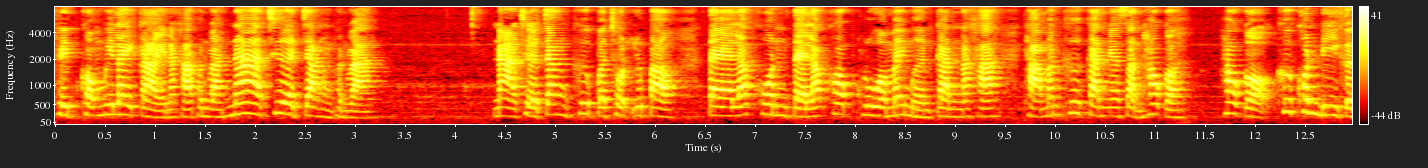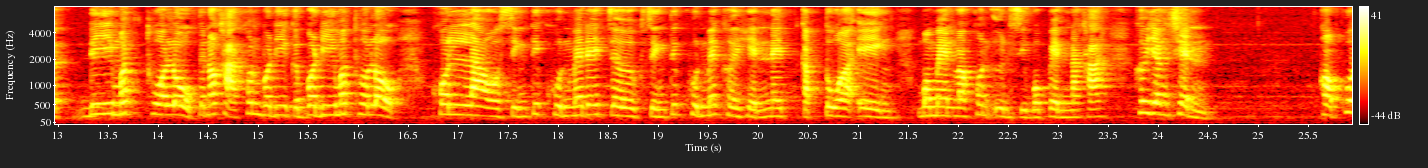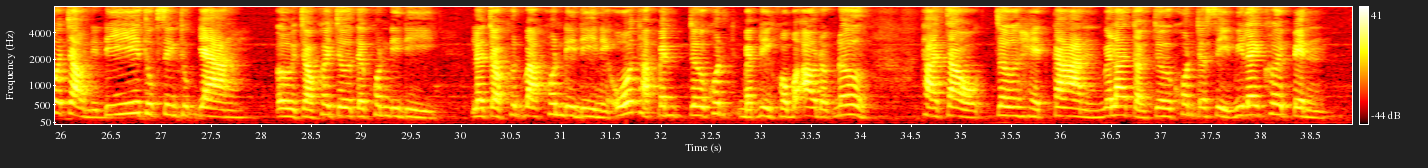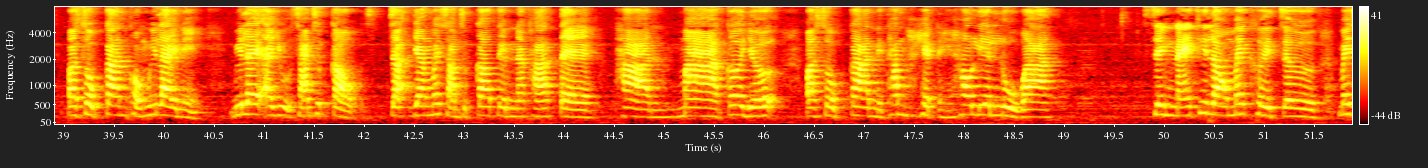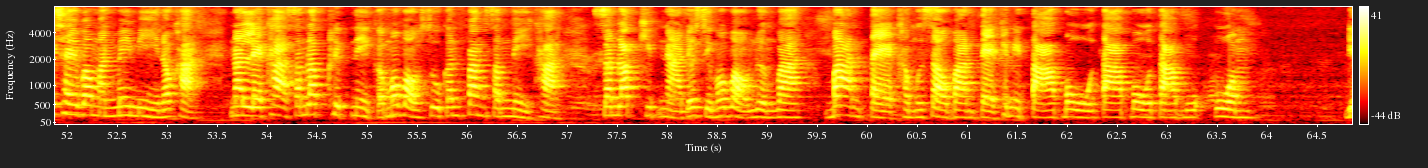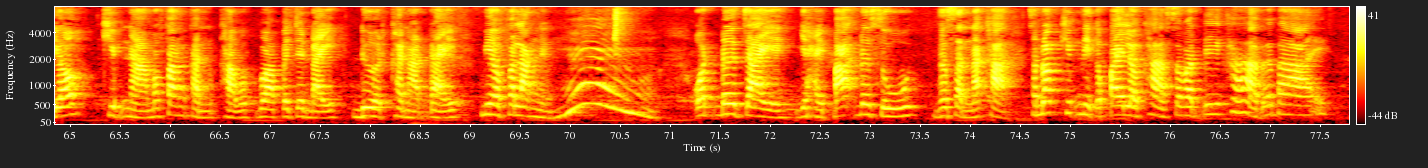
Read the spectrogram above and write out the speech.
คลิปของวิไลไก่นะคะพิ่นว่าน่าเชื่อจังพิ่นว่าน่าเชื่อจังคือประชดหรือเปล่า แต่ละคนแต่ละครอบครัวไม่เหมือนกันนะคะ ถามมันคือกันเนี่ยสันเท่ากับเท่าก็คือคนดีกับดีหมดทั่วโลกแต่เนาะค่ะคนบดีกับบดีหมดทั่วโลก คนเราสิ่งที่คุณไม่ได้เจอ สิ่งที่คุณไม่เคยเห็นในกับตัวเองโมเมนว่าคนอื่นสิบเป็นนะคะ คืออย่างเช่น ครอบครัวเจ้านี่ดีทุกสิ่งทุกอย่าง เออเจ้าเคยเจอแต่คนดีๆ แล้วเจ้าคิดว่าคนดีๆนี่โอ้ถ้าเป็นเจอคนแบบนี้ขอบ่เอาดอกเด้อถ้าเจ้าเจอเหตุการณ์ เวลาเจ้าเจอคนจะสี่วิไลเคยเป็นประสบการณ์ของวิไลนี่ วิไลอายุ 39 จะยังไม่ 39 เต็มนะคะ แต่ผ่านมาก็เยอะประสบการณ์นี่ทำเห็ดให้เฮาเรียนรู้ว่า สิ่งไหนที่เราไม่เคยเจอ ไม่ใช่ว่ามันไม่มีเนาะค่ะ นั่นแหละค่ะสำหรับคลิปนี้ก็มาเบาสู่กันฟังซ้ำนี่ค่ะสำหรับคลิปหน้าเดี๋ยวสิมาเบาเรื่องว่าบ้านแตกค่ะมือเสาบ้านแตกขนิดตาโบตาโบตาบุปวม เดี๋ยวคลิปหน้ามาฟังกันค่ะว่าว่าเป็นจังไดเดือดขนาดใดเมียฝรั่งเนี่ยหืมอดเด้อใจ อย่าให้ปะเด้อสูจังสันนะค่ะสำหรับคลิปนี้ก็ไปแล้วค่ะ สวัสดีค่ะ บ๊ายบาย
